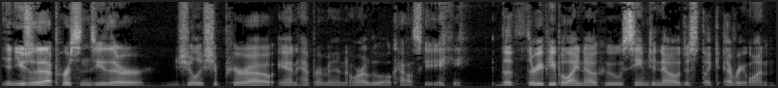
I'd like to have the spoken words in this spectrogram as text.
and usually that person's either Julie Shapiro, Ann Heppermann, or Lu Olkowski. the three people I know who seem to know just like everyone.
